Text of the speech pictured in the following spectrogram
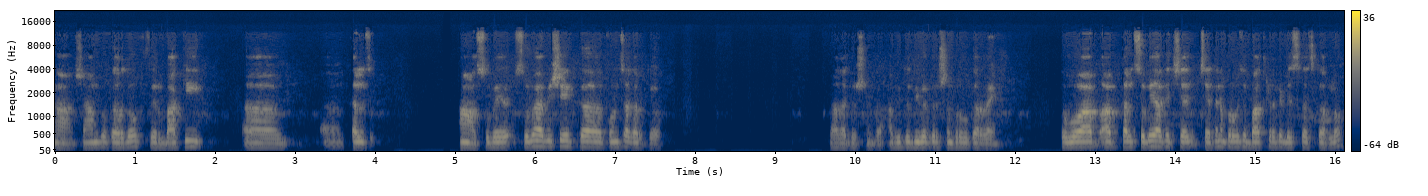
हाँ शाम को कर दो फिर बाकी आ, आ, कल हाँ सुबह सुबह अभिषेक कौन सा करते हो? राधा कृष्ण का। अभी तो दिव्य कृष्ण प्रभु कर रहे हैं। तो वो आप आप कल सुबह आके चैतन्य प्रभु से बात करके डिस्कस कर लो।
